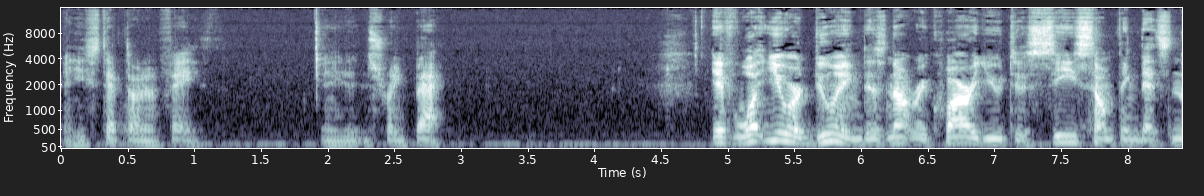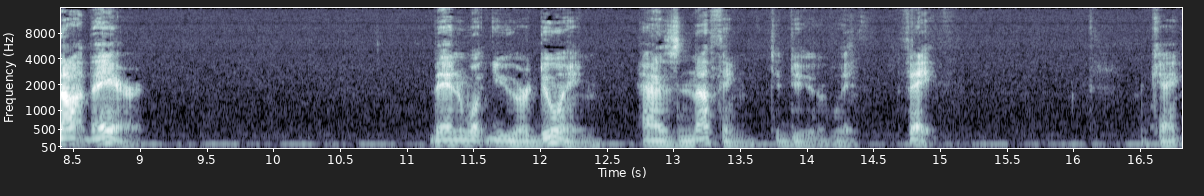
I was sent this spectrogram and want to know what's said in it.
and he stepped out in faith, and he didn't shrink back. If what you are doing does not require you to see something that's not there, then what you are doing has nothing to do with faith. Okay?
